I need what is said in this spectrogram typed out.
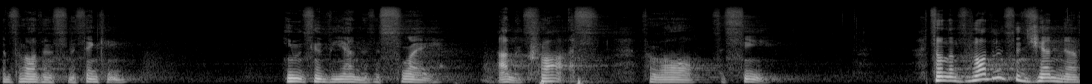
the brothers were thinking. He was going to be on the display on the cross for all to see. So the brothers' agenda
